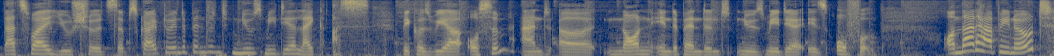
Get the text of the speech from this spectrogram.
That's why you should subscribe to independent news media like us, because we are awesome and uh, non independent news media is awful. On that happy note,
